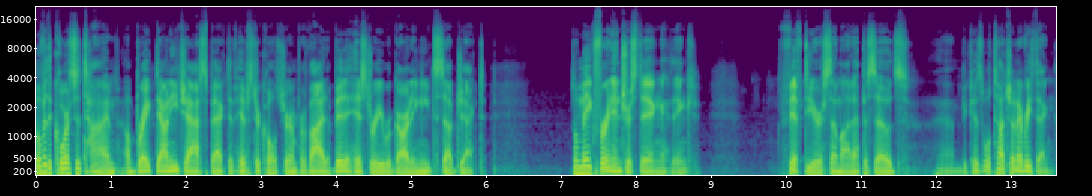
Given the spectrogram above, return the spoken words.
Over the course of time, I'll break down each aspect of hipster culture and provide a bit of history regarding each subject. It'll make for an interesting, I think, 50 or some odd episodes uh, because we'll touch on everything.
